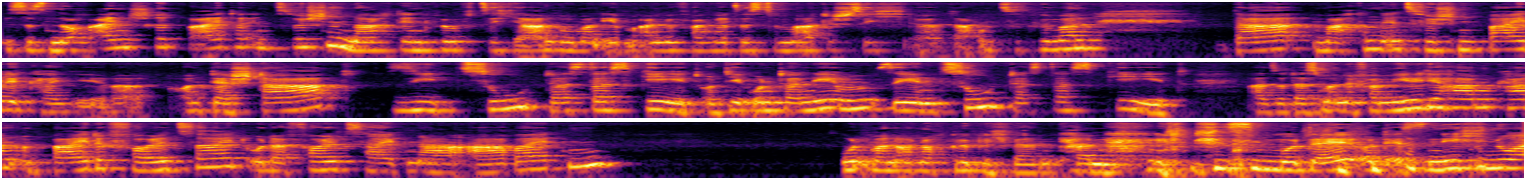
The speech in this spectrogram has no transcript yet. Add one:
ist es noch einen Schritt weiter inzwischen, nach den 50 Jahren, wo man eben angefangen hat, systematisch sich äh, darum zu kümmern. Da machen inzwischen beide Karriere. Und der Staat sieht zu, dass das geht. Und die Unternehmen sehen zu, dass das geht. Also, dass man eine Familie haben kann und beide Vollzeit oder vollzeitnah arbeiten und man auch noch glücklich werden kann in diesem Modell und es nicht nur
